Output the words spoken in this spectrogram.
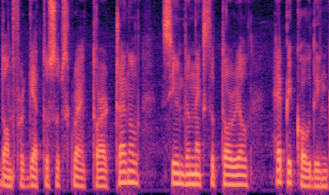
Don't forget to subscribe to our channel. See you in the next tutorial. Happy coding!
